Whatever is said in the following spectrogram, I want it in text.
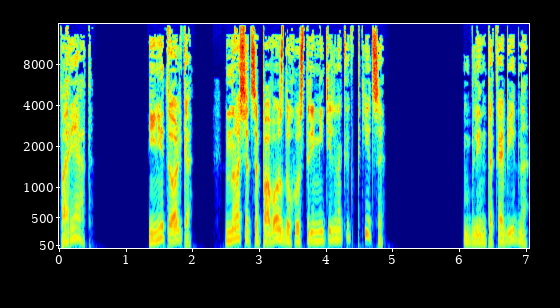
Парят. И не только. Носятся по воздуху стремительно, как птицы. Блин, так обидно.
